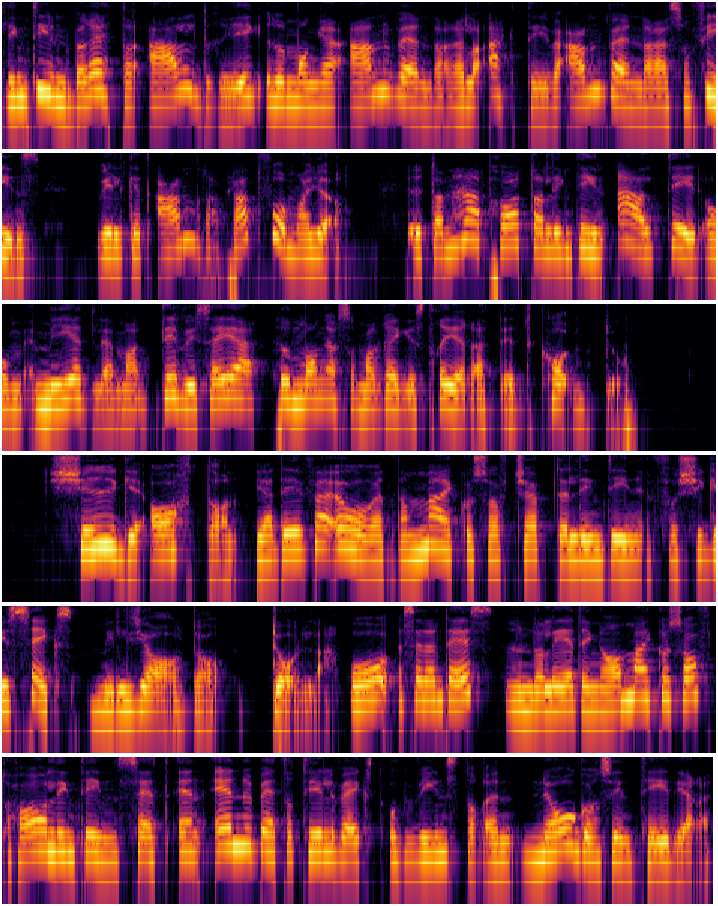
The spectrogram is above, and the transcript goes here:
LinkedIn berättar aldrig hur många användare eller aktiva användare som finns, vilket andra plattformar gör. Utan här pratar LinkedIn alltid om medlemmar, det vill säga hur många som har registrerat ett konto. 2018, ja det var året när Microsoft köpte LinkedIn för 26 miljarder dollar. Och sedan dess, under ledning av Microsoft, har LinkedIn sett en ännu bättre tillväxt och vinster än någonsin tidigare.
